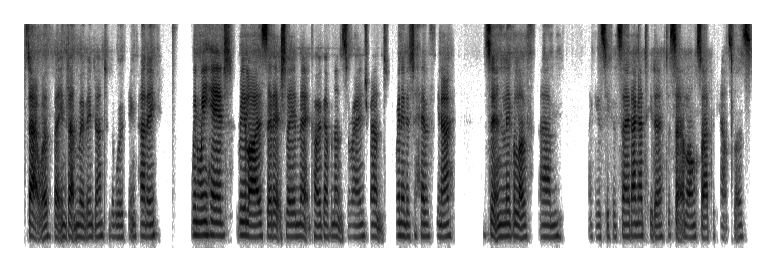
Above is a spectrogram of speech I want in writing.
to start with, but ended up moving down to the working party when we had realised that actually in that co-governance arrangement, we needed to have, you know, a certain level of, um, I guess you could say, rangatira to sit alongside the councillors.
